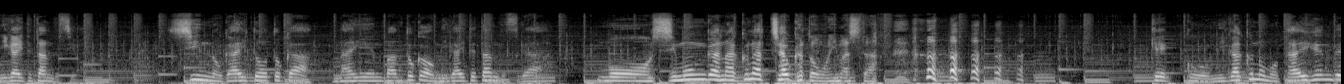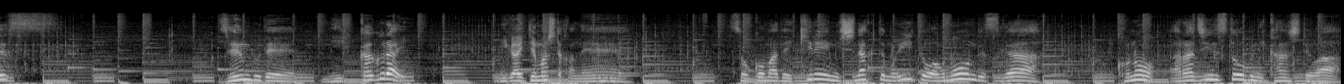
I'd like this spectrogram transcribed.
磨いてたんですよ。芯の街灯とか内縁板とかを磨いてたんですがもう指紋がなくなっちゃうかと思いました。結構磨くのも大変です。全部で3日ぐらい磨いてましたかね。そこまで綺麗にしなくてもいいとは思うんですがこのアラジンストーブに関しては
